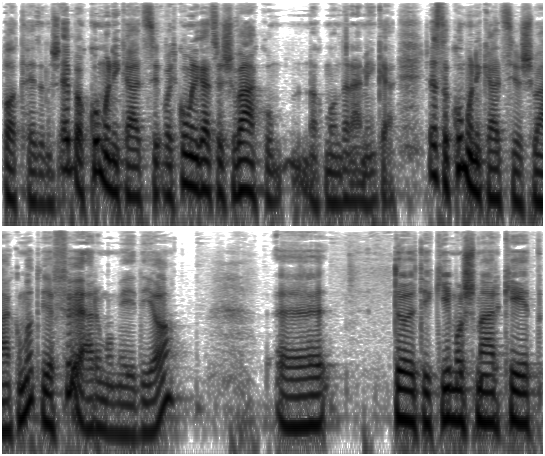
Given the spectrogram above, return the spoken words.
padhelyzet. És ebbe a kommunikáció, vagy kommunikációs vákumnak mondanám inkább. És ezt a kommunikációs vákumot ugye a főáramú média tölti ki most már két,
